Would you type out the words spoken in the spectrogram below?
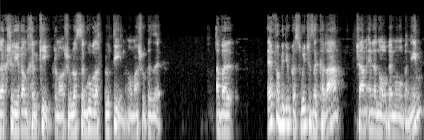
רק שריון חלקי, כלומר שהוא לא סגור לחלוטין או משהו כזה. אבל איפה בדיוק הסוויץ' הזה קרה, שם אין לנו הרבה מאובנים,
